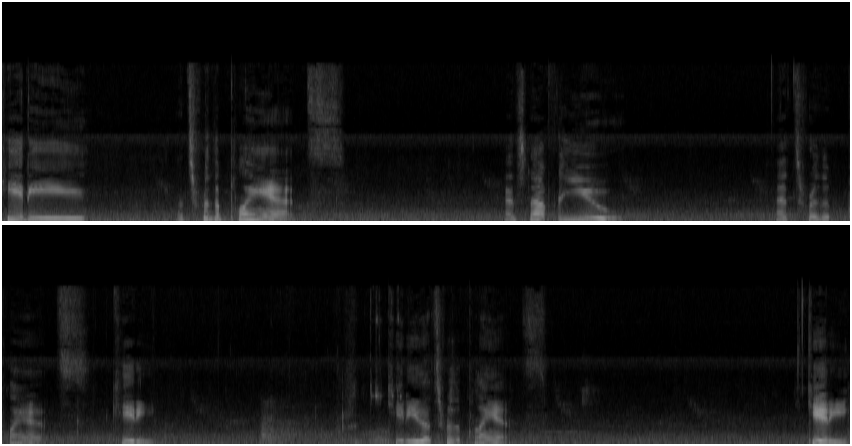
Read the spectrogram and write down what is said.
kitty. That's for the plants. That's not for you. That's for the plants. Kitty. Kitty, that's for the plants. Kitty.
